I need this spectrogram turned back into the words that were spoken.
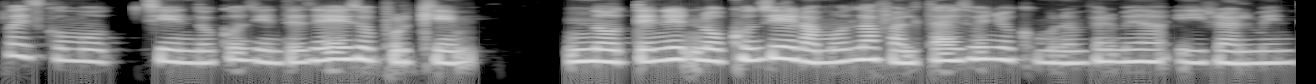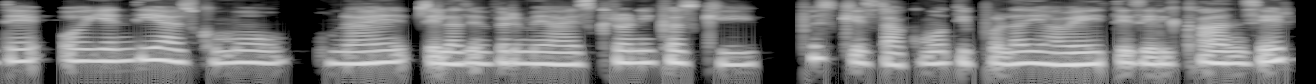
pues como siendo conscientes de eso, porque no, no consideramos la falta de sueño como una enfermedad y realmente hoy en día es como una de, las enfermedades crónicas que pues que está como tipo la diabetes, el cáncer,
